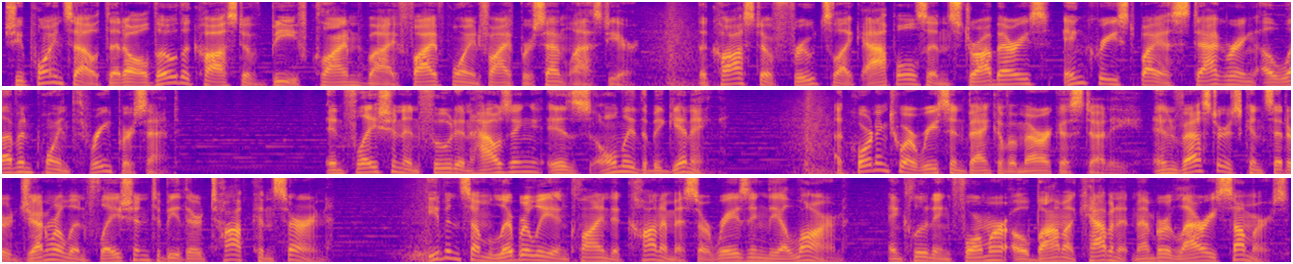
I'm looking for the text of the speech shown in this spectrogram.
She points out that although the cost of beef climbed by 5.5% last year, the cost of fruits like apples and strawberries increased by a staggering 11.3%. Inflation in food and housing is only the beginning. According to a recent Bank of America study, investors consider general inflation to be their top concern. Even some liberally inclined economists are raising the alarm, including former Obama cabinet member Larry Summers,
